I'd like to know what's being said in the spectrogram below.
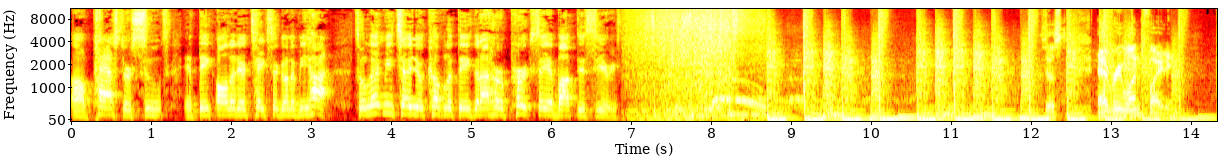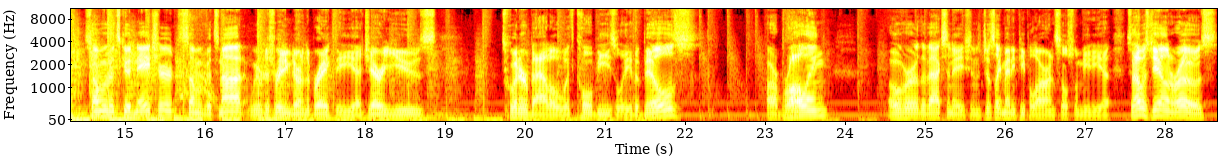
uh, pastor suits, and think all of their takes are going to be hot. So let me tell you a couple of things that I heard Perk say about this series. just everyone fighting some of it's good natured some of it's not we were just reading during the break the uh, jerry hughes twitter battle with cole beasley the bills are brawling over the vaccinations just like many people are on social media so that was jalen rose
